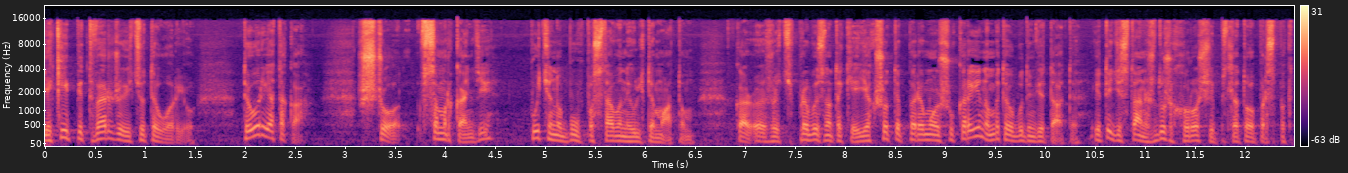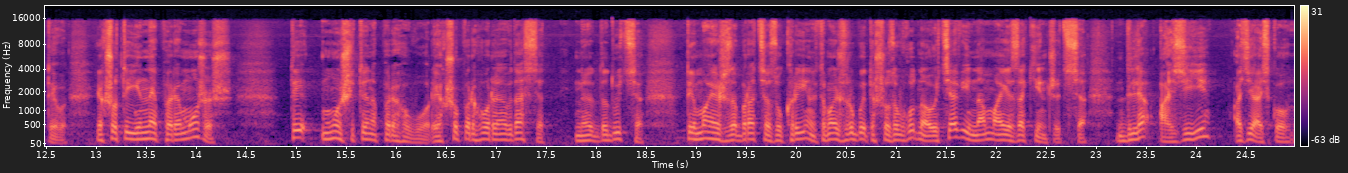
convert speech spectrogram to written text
який підтверджує цю теорію. Теорія така, що в Самарканді Путіну був поставлений ультиматум. Кажуть, приблизно таке: якщо ти переможеш Україну, ми тебе будемо вітати. І ти дістанеш дуже хороші після того перспективи. Якщо ти її не переможеш, ти можеш йти на переговори. Якщо переговори не вдасться, не дадуться, ти маєш забратися з України, ти маєш зробити що завгодно, але ця війна має закінчитися. Для Азії, азіатського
